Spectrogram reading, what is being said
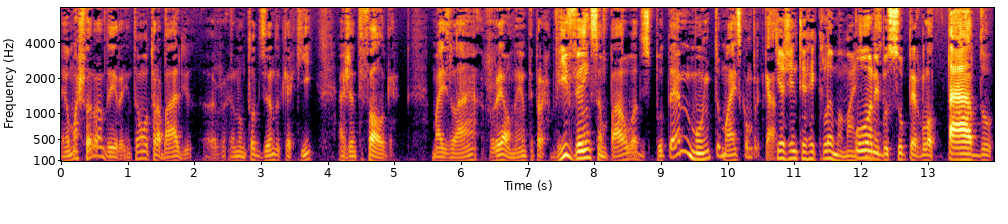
É uma choradeira. Então, o trabalho, eu não estou dizendo que aqui a gente folga, mas lá, realmente, para viver em São Paulo, a disputa é muito mais complicada. Que a gente reclama mais. Ônibus superlotado,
